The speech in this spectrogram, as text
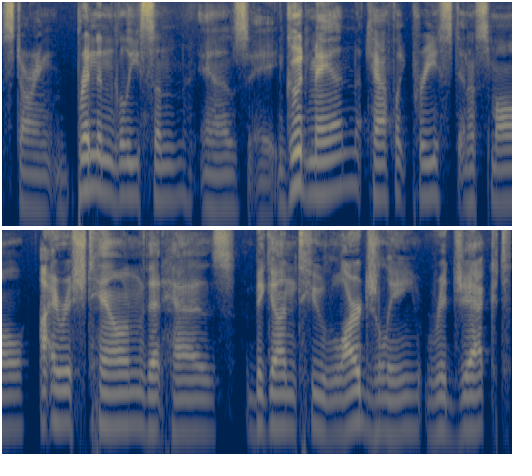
starring Brendan Gleeson as a good man, Catholic priest in a small Irish town that has begun to largely reject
